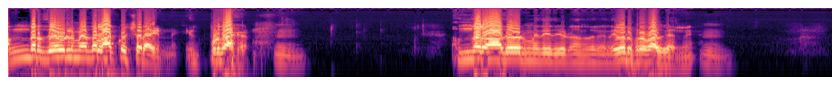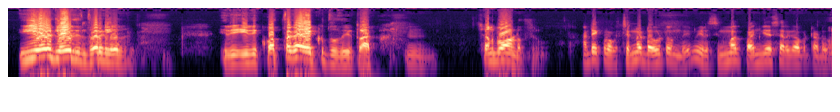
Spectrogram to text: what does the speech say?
అందరు దేవుళ్ళ మీద లాక్కొచ్చారు ఆయన్ని ఇప్పుడు దాకా. అందరూ ఆ దేవుడి మీద ఈ దేవుడి మీద దేవుడు ప్రభాస్ గారిని. ఈ ఏది లేదు ఇంతవరకు లేదు. ఇది ఇది కొత్తగా ఎక్కుతుంది ఈ ట్రాక్. చాలా బాగుంటుంది సినిమా. అంటే ఇక్కడ ఒక చిన్న డౌట్ ఉంది. మీరు సినిమాకి పని చేశారు కాబట్టి అడుగు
